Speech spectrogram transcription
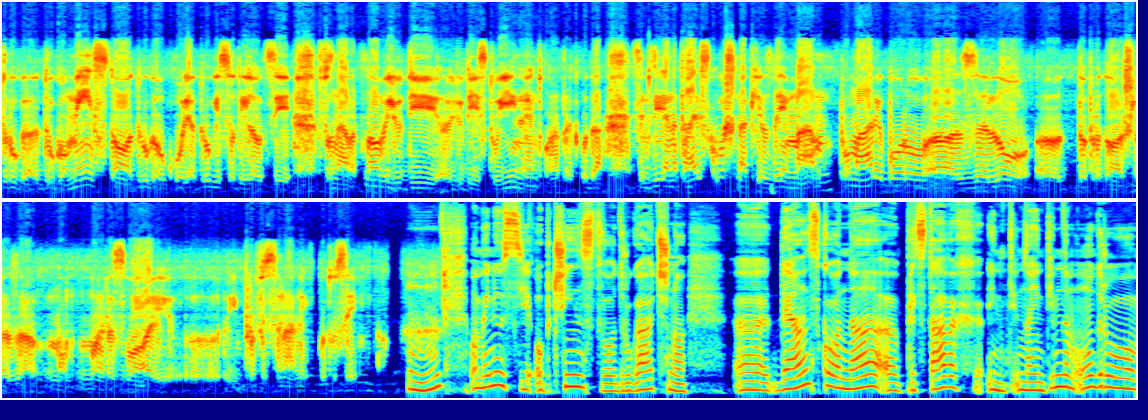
druga, drugo mesto, druga okolja, drugi sodelavci, spoznavati nove ljudi, ljudi iz tujine in tako naprej. Tako da se mi zdi ena ta izkušnja, ki jo zdaj imam po Mariboru, zelo dobrodošla za mo moj razvoj in profesionalni kot osebni. Uh -huh. Omenil si občinstvo drugačno. Dejansko na eh, predstavah na intimnem odru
